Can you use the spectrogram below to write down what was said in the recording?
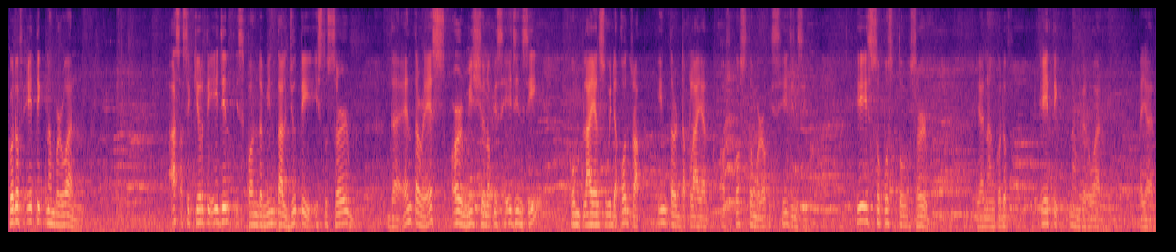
Code of Ethic number 1. As a security agent, his fundamental duty is to serve the interests or mission of his agency, compliance with the contract entered the client of customer of his agency. He is supposed to serve. Yan ang Code of Ethic number 1. Ayan,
